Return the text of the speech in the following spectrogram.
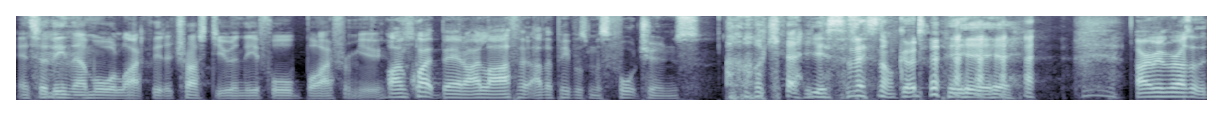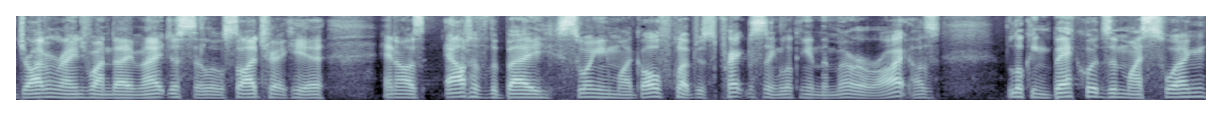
and so then Mm. they're more likely to trust you and therefore buy from you. I'm quite bad. I laugh at other people's misfortunes. okay. Yeah, so that's not good. Yeah. I remember I was at the driving range one day, mate, just a little sidetrack here, and I was out of the bay swinging my golf club, just practicing looking in the mirror, right? I was looking backwards in my swing,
